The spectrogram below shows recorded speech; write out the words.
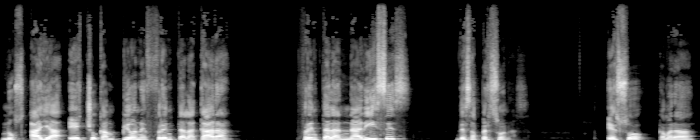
nos haya hecho campeones frente a la cara, frente a las narices de esas personas. Eso, camarada,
